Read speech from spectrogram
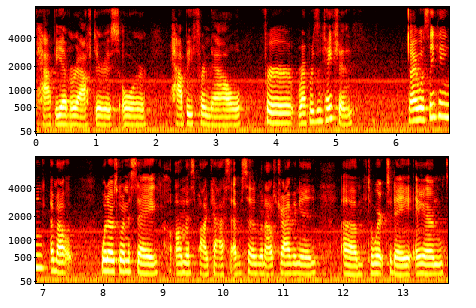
happy ever afters or happy for now for representation. I was thinking about what I was going to say on this podcast episode when I was driving in um, to work today, and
